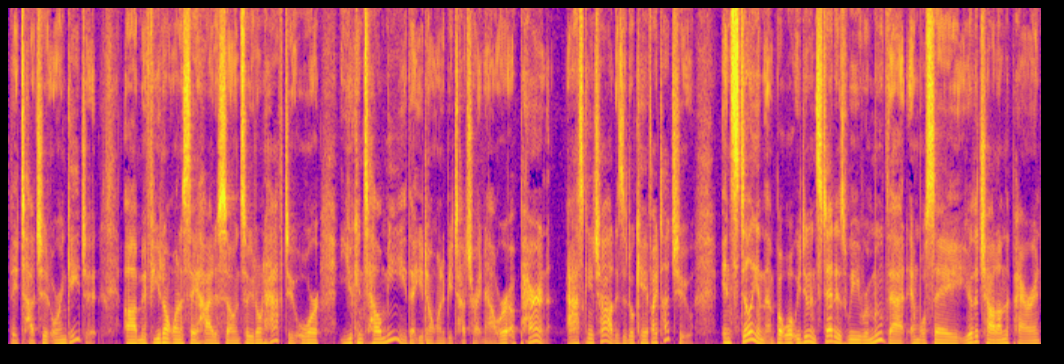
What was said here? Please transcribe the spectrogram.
they touch it or engage it. Um, if you don't want to say hi to so and so, you don't have to. Or you can tell me that you don't want to be touched right now. Or a parent asking a child, is it okay if I touch you? Instilling in them. But what we do instead is we remove that and we'll say, you're the child, I'm the parent.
